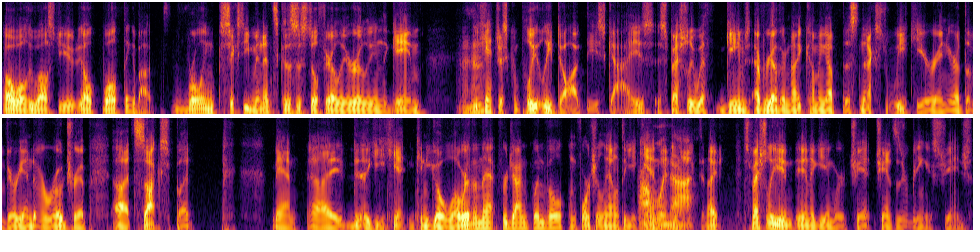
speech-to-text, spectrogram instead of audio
oh well, who else do you? know, well, think about rolling 60 minutes because this is still fairly early in the game. Mm-hmm. You can't just completely dog these guys, especially with games every other night coming up this next week here, and you're at the very end of a road trip. Uh, it sucks, but man, uh, you can't. Can you go lower than that for John Quenneville? Unfortunately, I don't think you can. Probably not like tonight, especially in, in a game where ch- chances are being exchanged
